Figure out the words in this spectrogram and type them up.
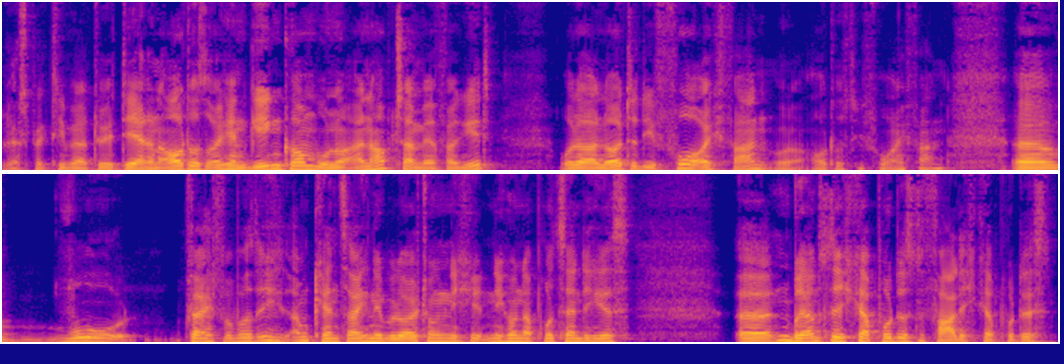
respektive natürlich deren Autos, euch entgegenkommen, wo nur ein Hauptscheinwerfer geht, oder Leute, die vor euch fahren, oder Autos, die vor euch fahren, äh, wo vielleicht, was weiß ich, am Kennzeichen die Beleuchtung nicht, nicht hundertprozentig ist, äh, ein Bremslicht kaputt ist, ein Fahrlicht kaputt ist.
